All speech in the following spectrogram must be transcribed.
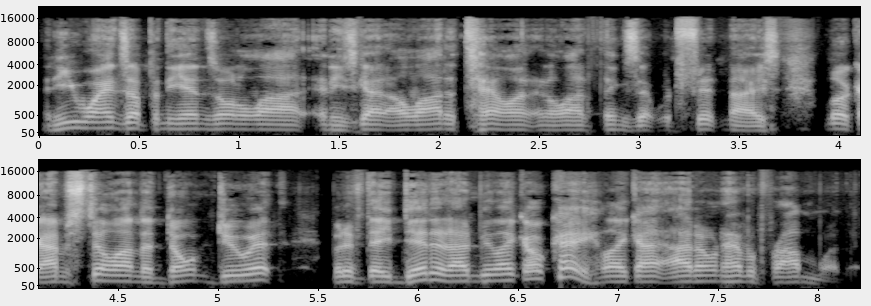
and he winds up in the end zone a lot, and he's got a lot of talent and a lot of things that would fit nice. Look, I'm still on the don't do it, but if they did it, I'd be like, okay, like I, I don't have a problem with it.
